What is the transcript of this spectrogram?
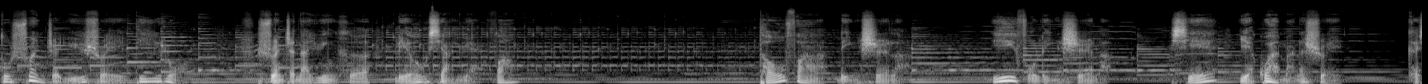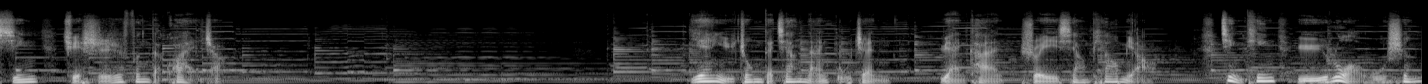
都顺着雨水滴落，顺着那运河流向远方。头发淋湿了，衣服淋湿了。鞋也灌满了水，可心却十分的快畅。烟雨中的江南古镇，远看水乡飘渺，近听雨落无声。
